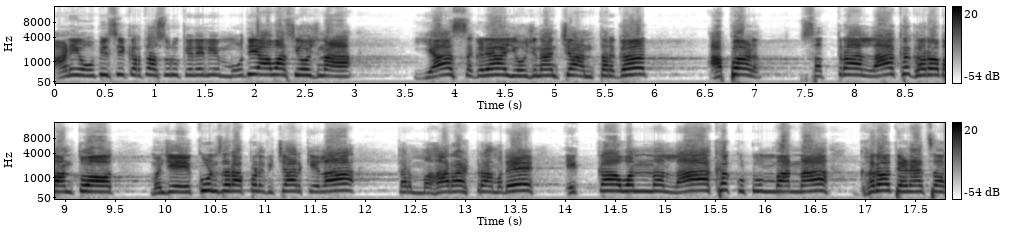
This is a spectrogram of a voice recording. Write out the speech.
आणि ओबीसी करता सुरू केलेली मोदी आवास योजना या सगळ्या योजनांच्या अंतर्गत आपण सतरा लाख घरं बांधतो आहोत. म्हणजे एकूण जर आपण विचार केला तर महाराष्ट्रामध्ये एक्कावन्न लाख कुटुंबांना घरं देण्याचं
